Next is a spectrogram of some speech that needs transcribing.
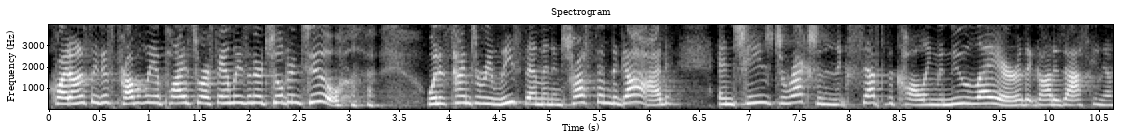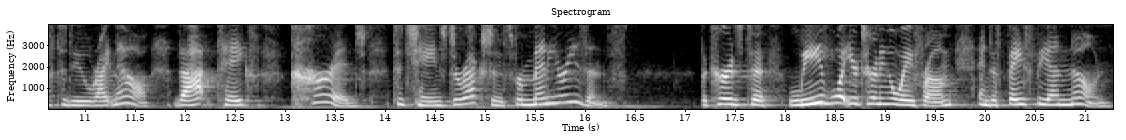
quite honestly, this probably applies to our families and our children too. when it's time to release them and entrust them to God and change direction and accept the calling, the new layer that God is asking us to do right now. That takes courage to change directions for many reasons the courage to leave what you're turning away from and to face the unknown.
